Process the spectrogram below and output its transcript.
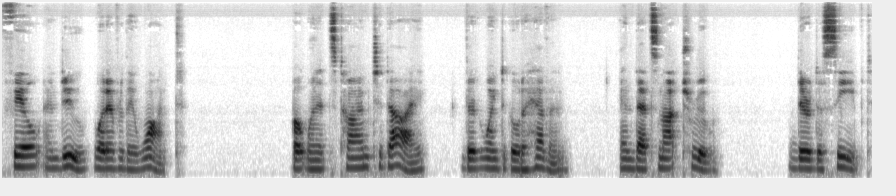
feel and do whatever they want. But when it's time to die, they're going to go to heaven. And that's not true. They're deceived.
